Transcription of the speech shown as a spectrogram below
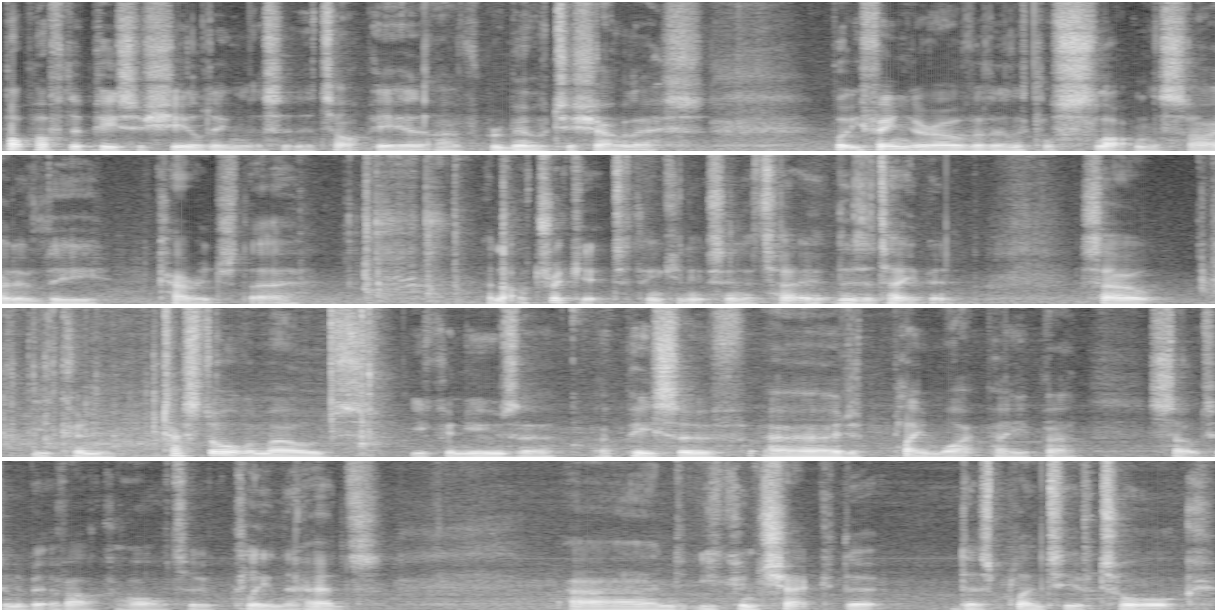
pop off the piece of shielding that's at the top here that I've removed to show this, put your finger over the little slot on the side of the carriage there and that'll trick it to thinking it's in a there's a tape in. So you can test all the modes, you can use a, a piece of uh, just plain white paper soaked in a bit of alcohol to clean the heads and you can check that there's plenty of torque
